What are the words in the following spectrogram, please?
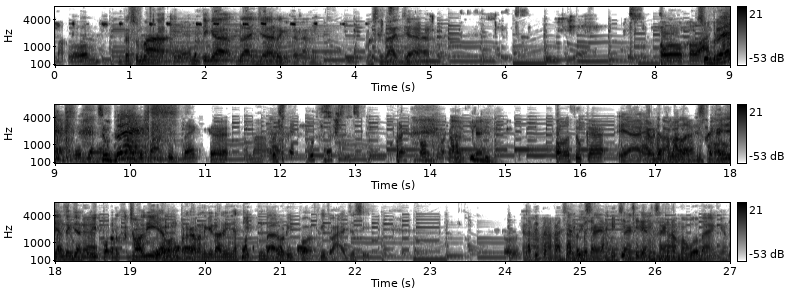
Maklum. Kita semua Ya. bertiga belajar gitu kan. Masih belajar. Kalau kalau Subrek. Subrek. lupa subrek Eh, sama oh, terima kasih. Oke. Kalau suka Ya, ya udah apa-apa. Dislike aja yang penting jangan report kecuali Iya. emang perkataan kita ada yang nyakitin baru report gitu aja sih. Ya, Tapi perkataan sih, lu yang banyak sayang, nyakitin sayang, sih, yang sayang sama gue banyak.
